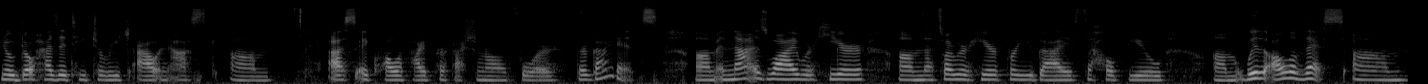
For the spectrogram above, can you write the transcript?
you know don't hesitate to reach out and ask um, ask a qualified professional for their guidance. Um, and that is why we're here. Um, that's why we're here for you guys to help you um, with all of this, um,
